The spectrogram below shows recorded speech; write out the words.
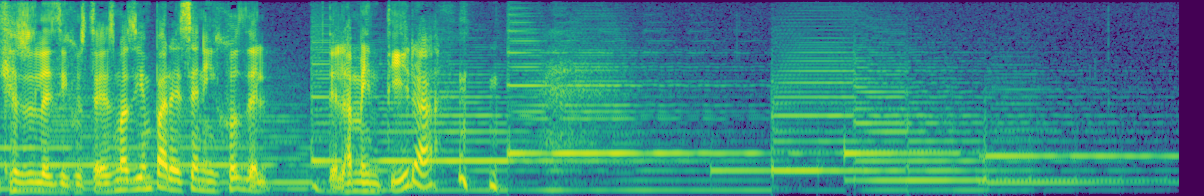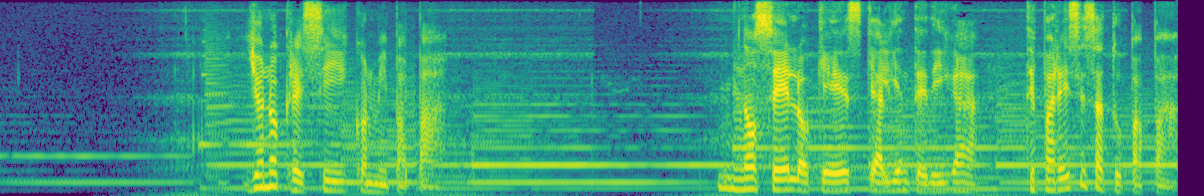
Jesús les dijo, ustedes más bien parecen hijos de la mentira. Yo no crecí con mi papá. No sé lo que es que alguien te diga, te pareces a tu papá.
